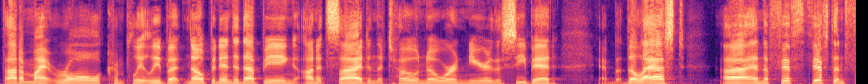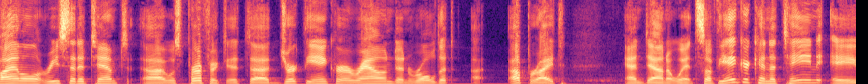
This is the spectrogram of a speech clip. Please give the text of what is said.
Thought it might roll completely, but nope, it ended up being on its side and the toe nowhere near the seabed. The last uh, and the fifth, fifth and final reset attempt uh, was perfect. It uh, jerked the anchor around and rolled it uh, upright and down it went. So if the anchor can attain a,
